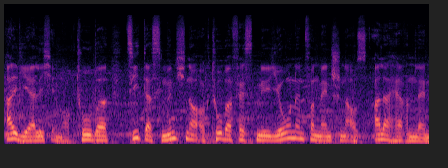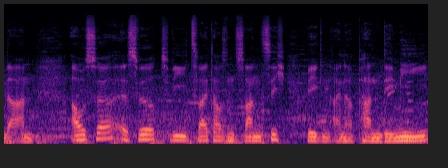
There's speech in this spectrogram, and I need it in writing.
Alljährlich im Oktober zieht das Münchner Oktoberfest Millionen von Menschen aus aller Herren Länder an. Außer es wird wie 2020 wegen einer Pandemie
